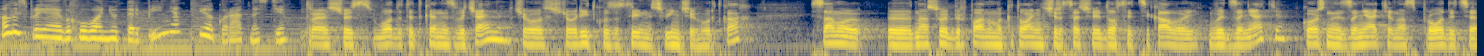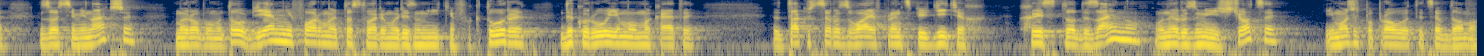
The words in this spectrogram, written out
але й сприяє вихованню терпіння і акуратності. Треба щось вводити таке незвичайне, чого що рідко зустрінеш в інших гуртках. Саме е, наш вибір плану макетування через те, що є досить цікавий вид заняття. Кожне заняття в нас проводиться зовсім інакше. Ми робимо то об'ємні форми, то створюємо різноманітні фактури, декоруємо макети. Також це розвиває в принципі в дітях хист до дизайну. Вони розуміють, що це, і можуть попробувати це вдома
